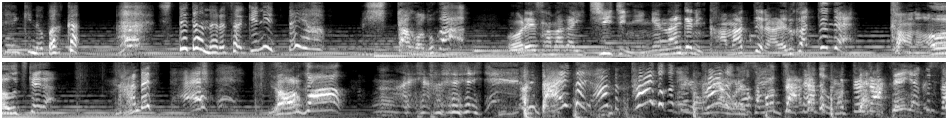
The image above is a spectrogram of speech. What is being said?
前期のバカ。知ってたんなら先に言ってよ。知ったことか？俺様がいちいち人間なんかに構ってられるかってんだ。この大うつけが。なんですって？やるか？大体あんた。態度が出る俺様誰だと思ってんだ全役者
